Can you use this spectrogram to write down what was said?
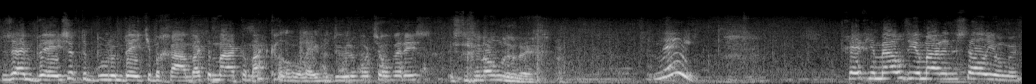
Ze zijn bezig de boel een beetje begaanbaar te maken, maar het kan nog wel even duren voor het zover is. Is er geen andere weg? Nee. Geef je muildier maar in de stal, jongen.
